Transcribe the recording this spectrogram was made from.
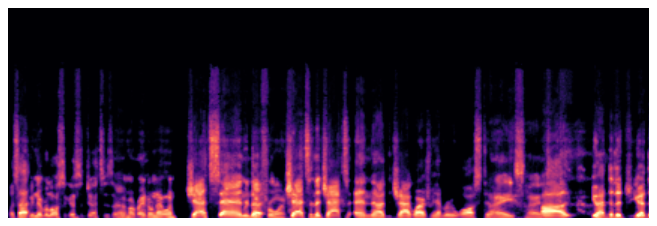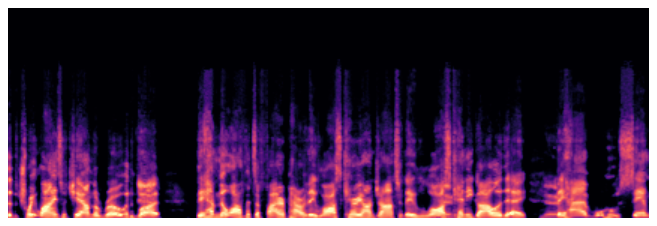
What's that? We never lost against the Jets. Is that, No. am I right on that one? Jets We're and due the for one. Jets and the Jacks and uh, the Jaguars. We never lost to. Nice, nice. Uh, you have the you have the Detroit Lions, which yeah on the road, Yeah. but they have no offensive firepower. They lost on Johnson. They lost Yeah. Kenny Golladay. yeah. They have who Sam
